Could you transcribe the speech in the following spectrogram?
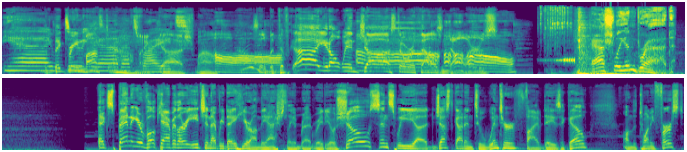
the- yeah, The big do- green monster. Yeah, that's oh my right. Gosh! Wow. That was a little bit difficult. Ah, you don't win just over a thousand dollars. Ashley and Brad. Expanding your vocabulary each and every day here on the Ashley and Brad Radio Show. Since we uh, just got into winter five days ago on the 21st,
